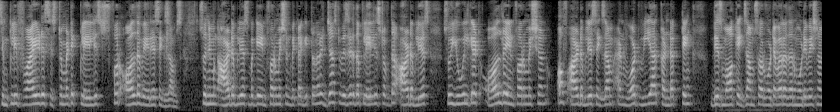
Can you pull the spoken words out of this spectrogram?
simplified systematic playlist for all the various exams so ನಿಮಗೆ ಆರ್ ಡಬ್ಲ್ಯೂ ಎಸ್ ಬಗ್ಗೆ ಇನ್ಫಾರ್ಮೇಷನ್ ಬೇಕಾಗಿತ್ತಂದ್ರೆ just visit the playlist of the R W S so you will get all the information of R W S exam and what we are conducting these mock exams or whatever other motivational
